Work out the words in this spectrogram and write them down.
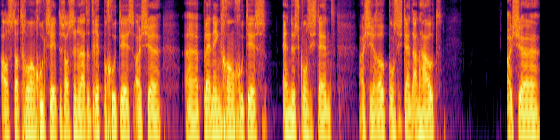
als dat gewoon goed zit, dus als inderdaad het ritme goed is, als je uh, planning gewoon goed is en dus consistent, als je er ook consistent aan houdt, als je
